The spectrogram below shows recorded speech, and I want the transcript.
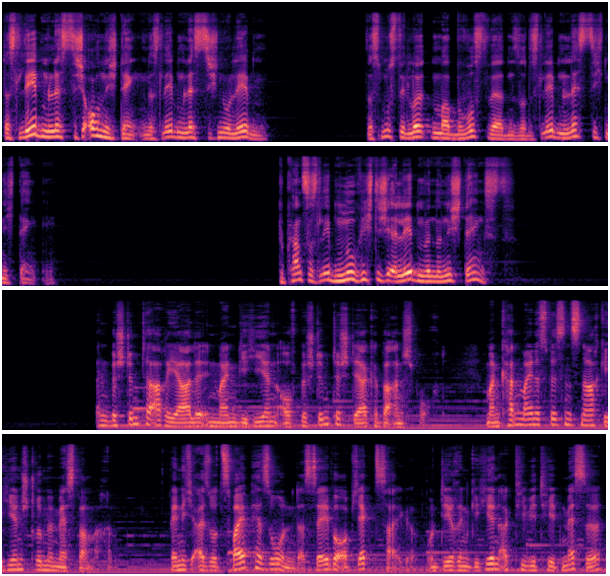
Das Leben lässt sich auch nicht denken. Das Leben lässt sich nur leben. Das muss den Leuten mal bewusst werden. So, das Leben lässt sich nicht denken. Du kannst das Leben nur richtig erleben, wenn du nicht denkst. bestimmte Areale in meinem Gehirn auf bestimmte Stärke beansprucht. Man kann meines Wissens nach Gehirnströme messbar machen. Wenn ich also zwei Personen dasselbe Objekt zeige und deren Gehirnaktivität messe,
